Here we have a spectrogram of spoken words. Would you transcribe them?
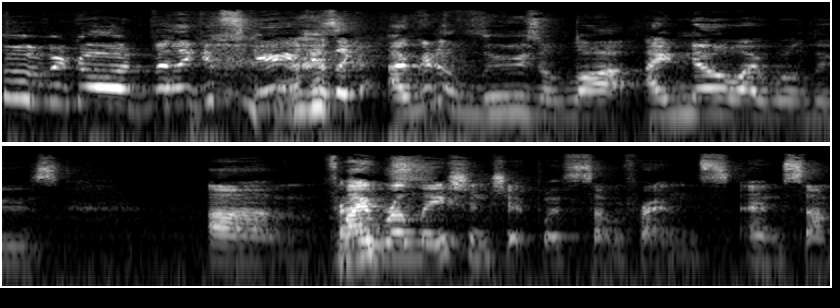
oh my god, but like it's scary because like I'm gonna lose a lot. I know I will lose um my relationship with some friends and some.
